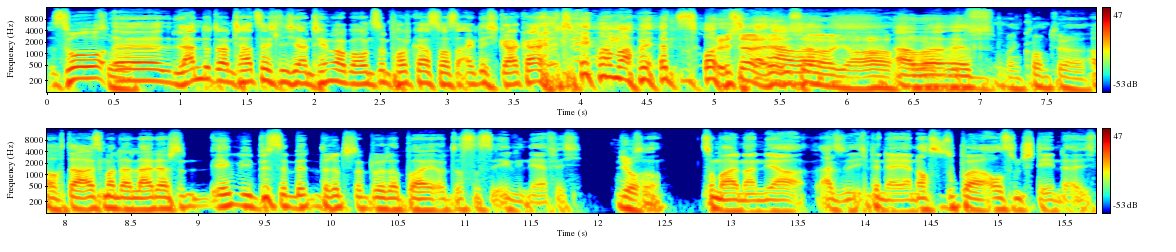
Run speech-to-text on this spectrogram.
so, So. Äh, landet dann tatsächlich ein Thema bei uns im Podcast, was eigentlich gar kein Thema mal werden sollte. Ist ist aber er, ja. aber, ähm, Aber, gut, man kommt ja. auch da ist man dann leider schon irgendwie ein bisschen mittendrin stand nur dabei und das ist irgendwie nervig. Ja. So. Zumal man ja, also ich bin da ja noch super Außenstehender. Ich,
